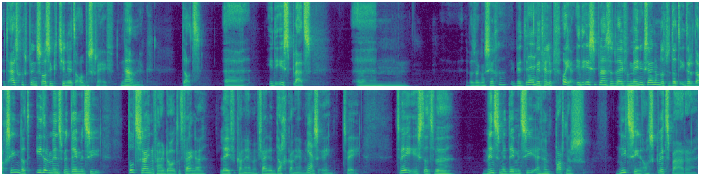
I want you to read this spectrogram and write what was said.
het uitgangspunt zoals ik het je net al beschreef. Namelijk dat eh, in de eerste plaats. ehm, wat wil ik nou zeggen? Ik ben, ik ben het hele, oh ja, in de eerste plaats dat wij van mening zijn, omdat we dat iedere dag zien, dat ieder mens met dementie tot zijn of haar dood een fijne leven kan hebben, een fijne dag kan hebben. Ja. Dat is één. Twee. Twee is dat we mensen met dementie en hun partners niet zien als kwetsbare,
